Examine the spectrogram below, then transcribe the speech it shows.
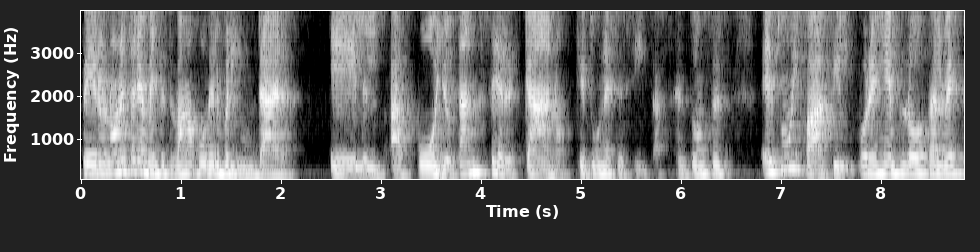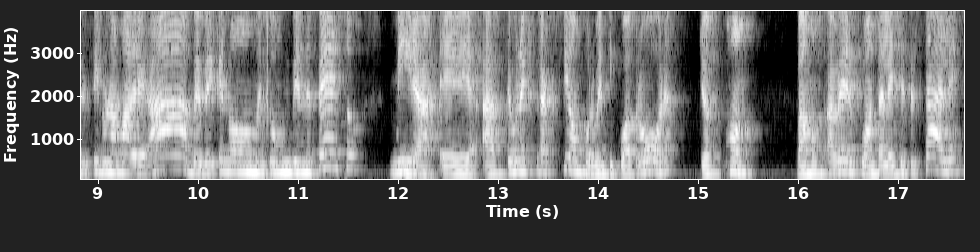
pero no necesariamente te van a poder brindar el, apoyo tan cercano que tú necesitas. Entonces, es muy fácil, por ejemplo, tal vez decir a una madre, ah, bebé que no aumentó muy bien de peso, mira, eh, hazte una extracción por 24 horas, just pump, vamos a ver cuánta leche te sale,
